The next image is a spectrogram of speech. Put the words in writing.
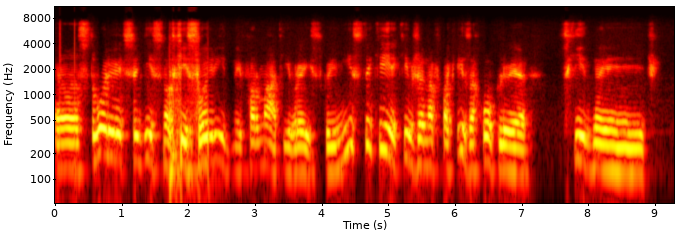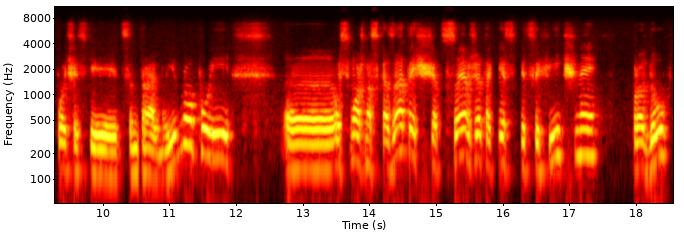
е, створюється дійсно такий своєрідний формат єврейської містики, який вже навпаки захоплює східної почасті Центральну Європу. І е, ось можна сказати, що це вже таке специфічне продукт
